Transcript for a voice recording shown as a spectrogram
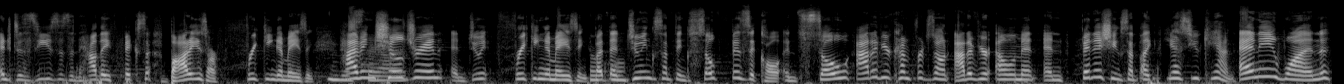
and diseases and how they fix it. Bodies are freaking amazing. Having they are. children and doing freaking amazing. but then doing something so physical and so out of your comfort zone, out of your element, and finishing something like, yes, you can. Anyone,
